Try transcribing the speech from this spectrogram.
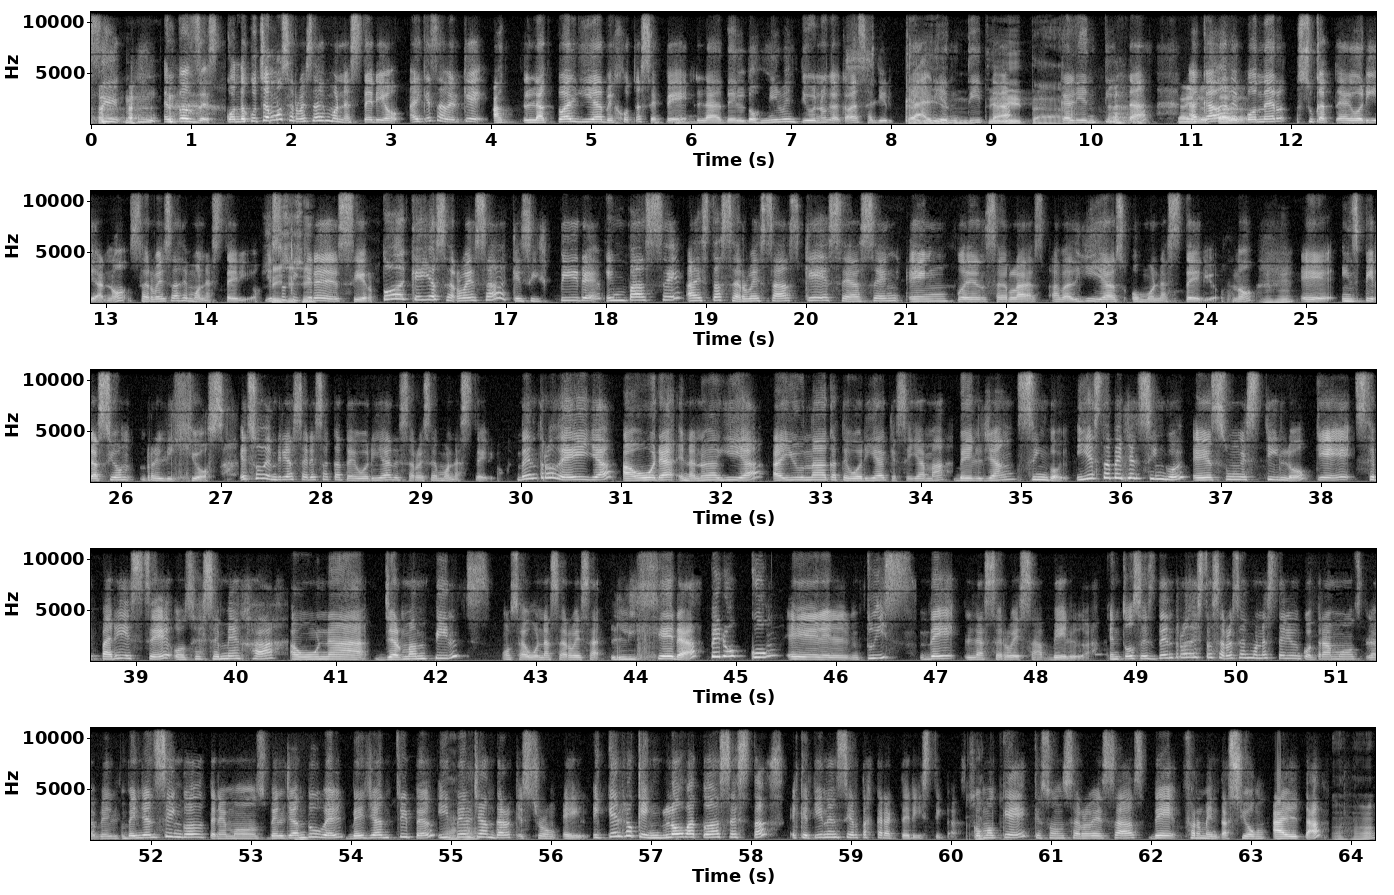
Sí. Entonces, cuando escuchamos cervezas de monasterio, hay que saber que la actual guía BJCP, la del 2021 que acaba de salir calientita, calientita, acaba de poner su categoría, ¿no? Cervezas de monasterio. ¿Y eso qué quiere decir? Toda aquella cerveza que se inspire en base a estas cervezas que se hacen en, pueden ser las abadías o monasterios, ¿no? Eh, inspiración religiosa. Eso vendría a ser esa categoría de cerveza de monasterio. Dentro de ella, ahora en la nueva guía, hay una categoría que se llama Belgian Single. Y esta Belgian Single es un estilo que se parece o se asemeja a una German Pils o sea, una cerveza ligera, pero con el twist de la cerveza belga. Entonces, dentro de esta cerveza monasterio encontramos la Belgian Single, tenemos Belgian Double, Belgian Triple y Belgian Dark Strong Ale. ¿Y qué es lo que engloba todas estas? Es que tienen ciertas características, como que, que son cervezas de fermentación alta,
